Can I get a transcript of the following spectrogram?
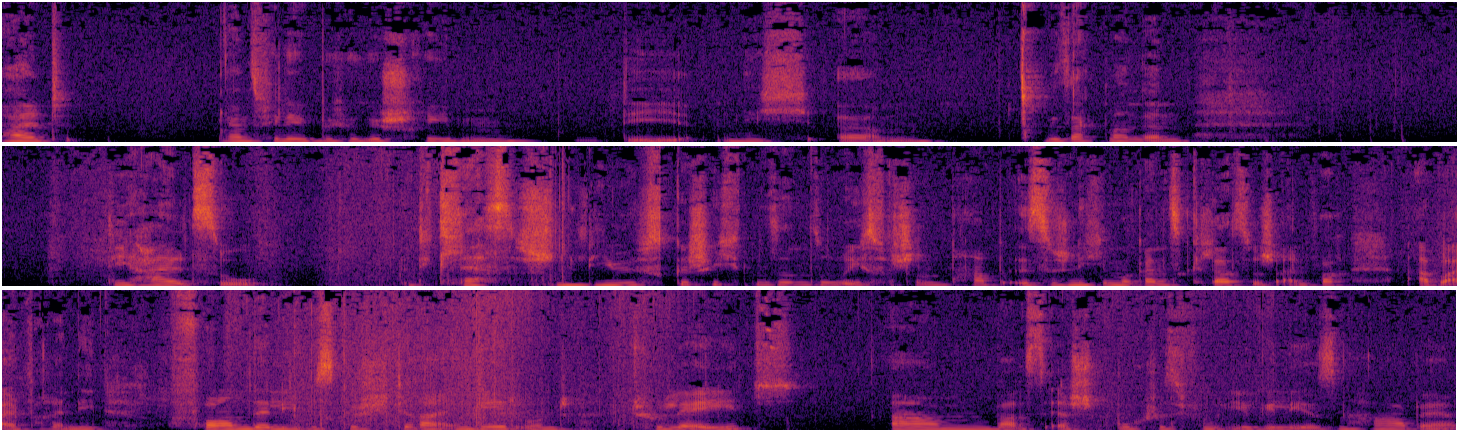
halt ganz viele Bücher geschrieben, die nicht, ähm, wie sagt man denn, die halt so die klassischen Liebesgeschichten sind, so wie ich es verstanden habe. Es ist nicht immer ganz klassisch einfach, aber einfach in die Form der Liebesgeschichte reingeht. Und Too Late ähm, war das erste Buch, das ich von ihr gelesen habe.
